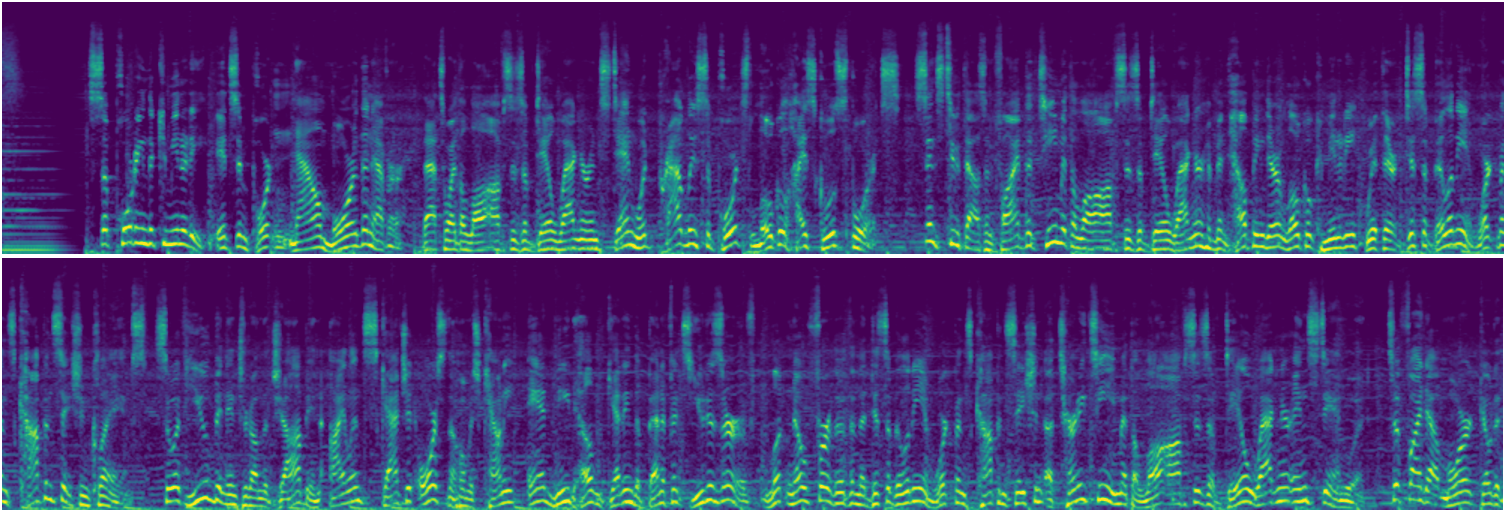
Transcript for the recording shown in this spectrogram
Supporting the community. It's important now more than ever. That's why the law offices of Dale Wagner and Stanwood proudly supports local high school sports. Since 2005, the team at the law offices of Dale Wagner have been helping their local community with their disability and workman's compensation claims. So if you've been injured on the job in Island, Skagit, or Snohomish County and need help getting the benefits you deserve, look no further than the Disability and Workman's Compensation Attorney team at the law offices of Dale Wagner and Stanwood. To find out more, go to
